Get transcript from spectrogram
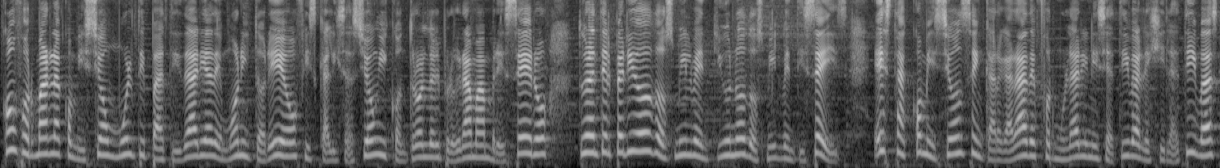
conformar la Comisión Multipartidaria de Monitoreo, Fiscalización y Control del Programa Hambre Cero durante el periodo 2021-2026. Esta comisión se encargará de formular iniciativas legislativas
